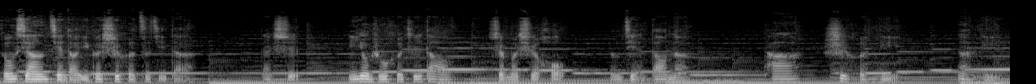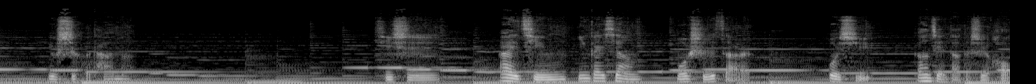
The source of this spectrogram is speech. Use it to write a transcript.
总想捡到一个适合自己的，但是，你又如何知道什么时候能捡到呢？他适合你，那你又适合他吗？其实，爱情应该像磨石子儿，或许刚捡到的时候，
